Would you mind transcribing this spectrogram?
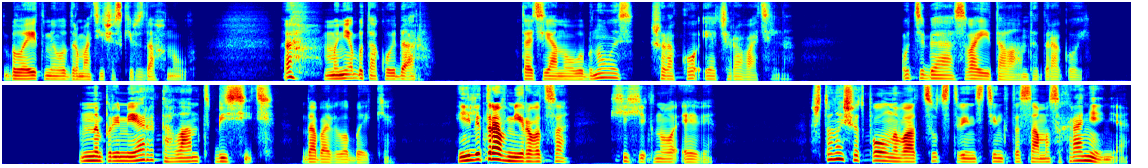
Блейд мелодраматически вздохнул. Эх, мне бы такой дар. Татьяна улыбнулась широко и очаровательно. У тебя свои таланты, дорогой. Например, талант бесить, добавила Бекки. Или травмироваться, хихикнула Эви. Что насчет полного отсутствия инстинкта самосохранения?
